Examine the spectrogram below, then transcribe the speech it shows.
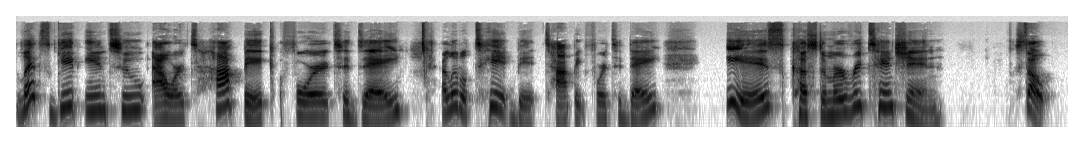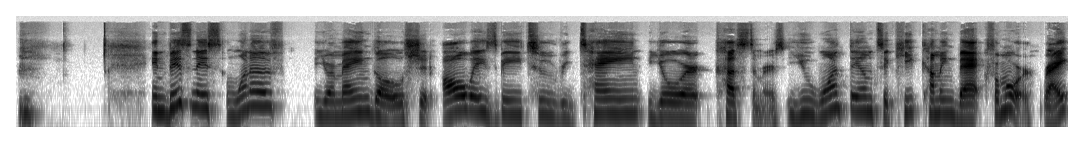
let's get into our topic for today. Our little tidbit topic for today is customer retention. So, in business, one of your main goals should always be to retain your customers. You want them to keep coming back for more, right?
